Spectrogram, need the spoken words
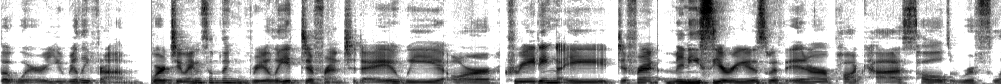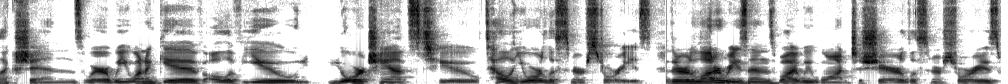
But Where Are You Really From? We're doing something really different today. We are creating a different mini series within our podcast called Reflections, where we want to give all of you your chance to tell your listener stories. There are a lot of reasons why we want to share listener stories.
